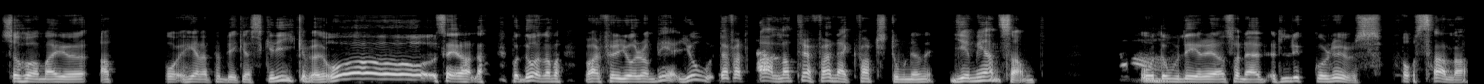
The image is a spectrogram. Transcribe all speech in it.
så hör man ju att hela publiken skriker Åh! säger alla. Och då undrar man varför gör de det? Jo, därför att alla träffar den här kvartstonen gemensamt. Och då blir det en sån där ett lyckorus hos alla.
